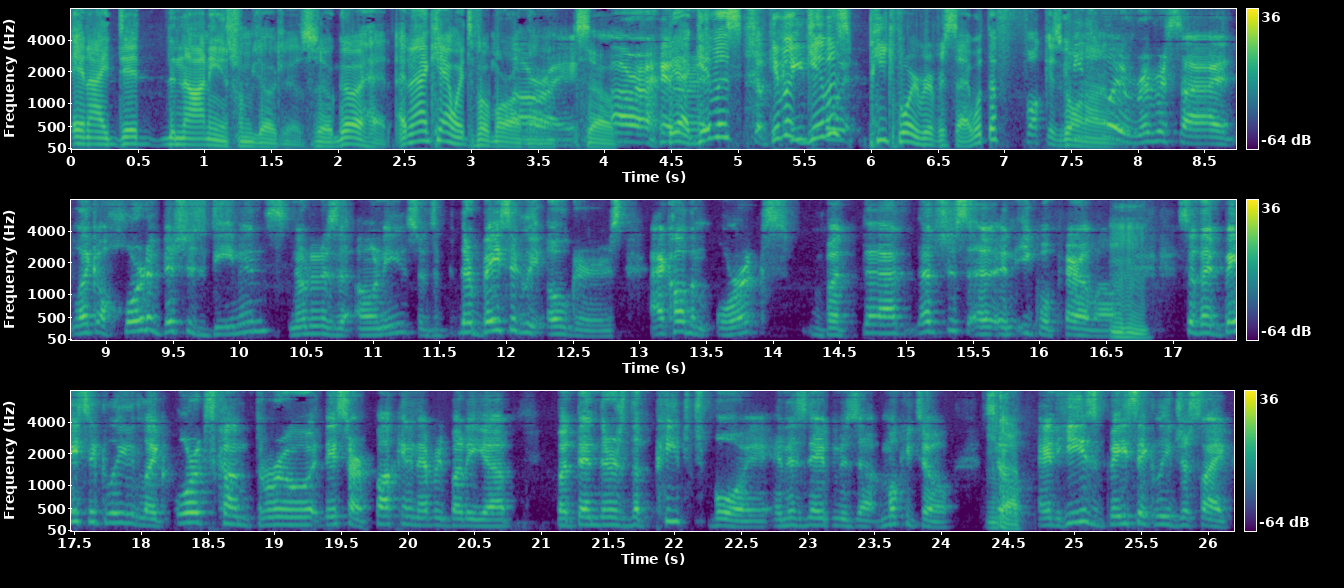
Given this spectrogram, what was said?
and I did the Nani's from JoJo's. So go ahead, and I can't wait to put more on All there. right. So All right, yeah, all give us So give us give us Peach Boy Riverside. What the fuck is going Peach on? Peach Boy Riverside, like a horde of vicious demons known as the Oni. So it's, they're basically ogres. I call them orcs, but that that's just a, an equal parallel. Mhm. So they basically like orcs come through, they start fucking everybody up. But then there's the Peach Boy, and his name is uh, Mikoto. So Okay. and he's basically just like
